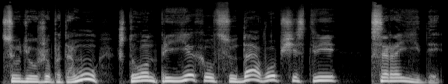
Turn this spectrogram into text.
судя уже потому, что он приехал сюда в обществе Сараиды.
